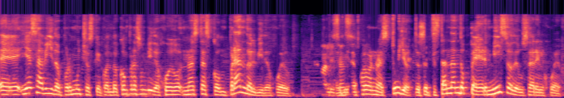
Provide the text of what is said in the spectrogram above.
eh, y es sabido por muchos que cuando compras un videojuego no estás comprando el videojuego. El videojuego no es tuyo, entonces te están dando permiso de usar el juego.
